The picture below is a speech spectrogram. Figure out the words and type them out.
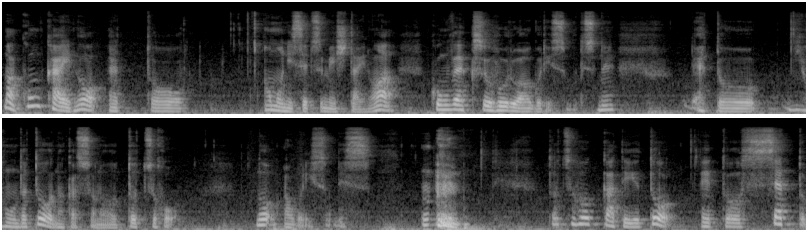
まあ、今回の、えっと、主に説明したいのは、コンベックスフルアルゴリスムですね。えっと、日本だと、なんかその、突法のアルゴリスムです。突法かというと、えっと、セット、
